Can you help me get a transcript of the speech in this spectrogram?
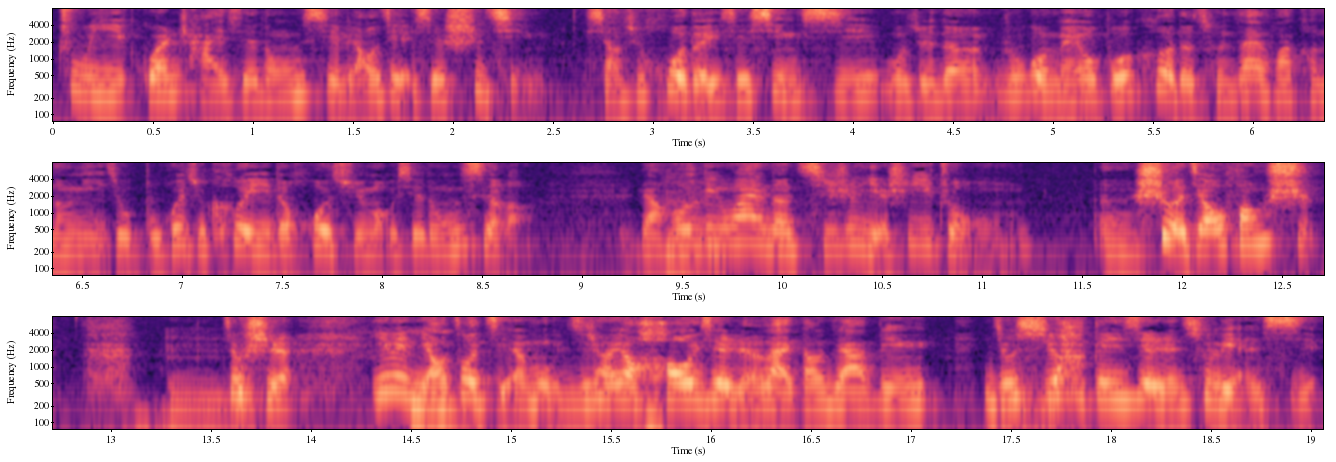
注意观察一些东西，了解一些事情，想去获得一些信息。我觉得如果没有播客的存在的话，可能你就不会去刻意的获取某些东西了。然后另外呢，其实也是一种。嗯，社交方式，嗯，就是因为你要做节目，你经常要薅一些人来当嘉宾，你就需要跟一些人去联系。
